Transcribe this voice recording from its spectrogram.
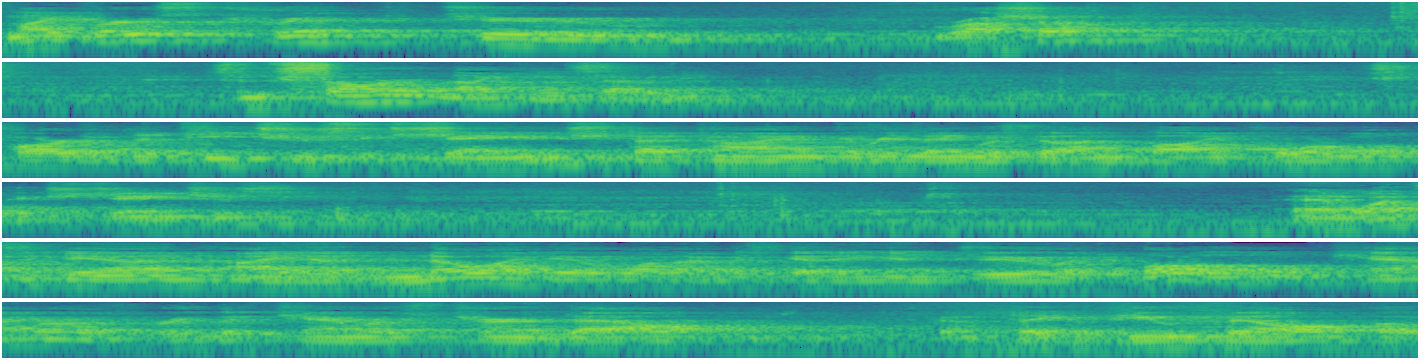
My first trip to Russia in summer of 1970. It's part of the teachers' exchange. At that time, everything was done by formal exchanges. And once again, I had no idea what I was getting into. I bought a little camera, a very good camera, as turned out. Going to take a few film, uh,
